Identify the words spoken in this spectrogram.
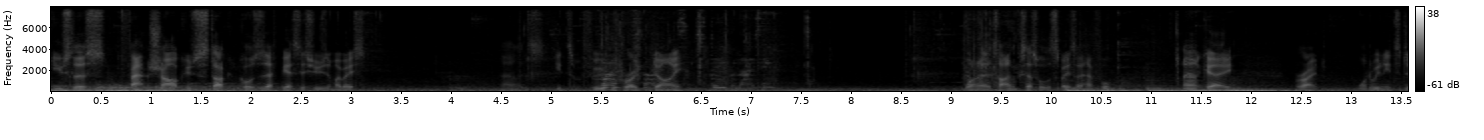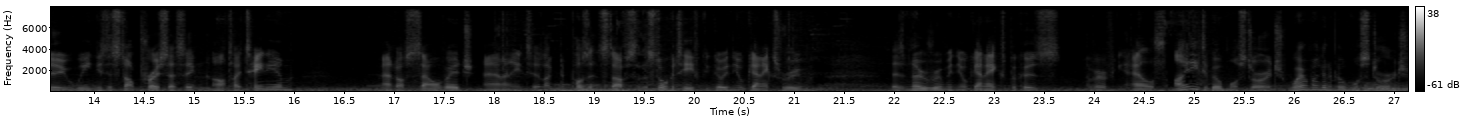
useless fat shark who's stuck and causes FPS issues in my base. Uh, let's eat some food before I die. One at a time, because that's all the space I have for. Okay, right. What do we need to do? We need to start processing our titanium and our salvage, and I need to like deposit stuff so the stalker teeth can go in the organics room. There's no room in the organics because of everything else. I need to build more storage. Where am I going to build more storage?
